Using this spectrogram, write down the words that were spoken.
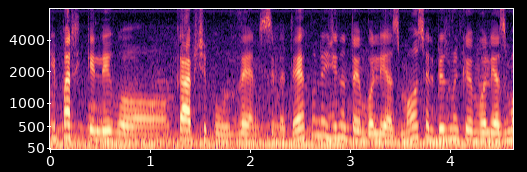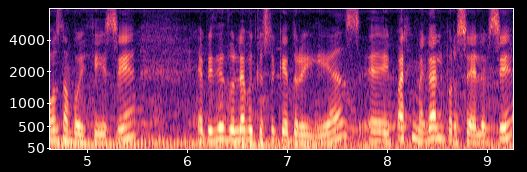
Υπάρχει και λίγο κάποιοι που δεν συμμετέχουν. Γίνεται ο εμβολιασμός. Ελπίζουμε και ο εμβολιασμός να βοηθήσει. Επειδή δουλεύω και στο κέντρο υγείας, ε, υπάρχει μεγάλη προσέλευση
